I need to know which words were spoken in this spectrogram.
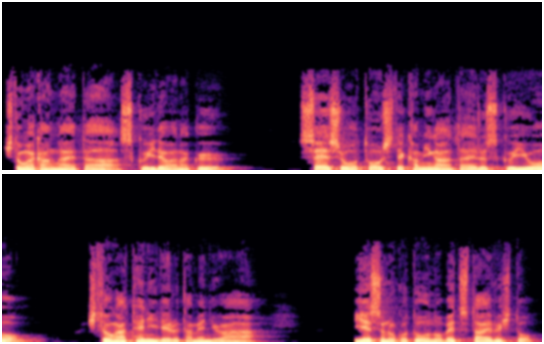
人が考えた救いではなく、聖書を通して神が与える救いを人が手に入れるためには、イエスのことを述べ伝える人、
